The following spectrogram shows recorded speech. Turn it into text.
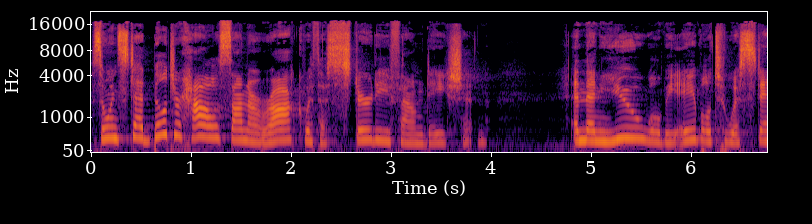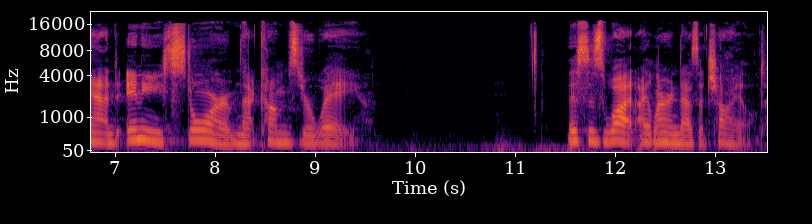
So instead, build your house on a rock with a sturdy foundation, and then you will be able to withstand any storm that comes your way. This is what I learned as a child.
